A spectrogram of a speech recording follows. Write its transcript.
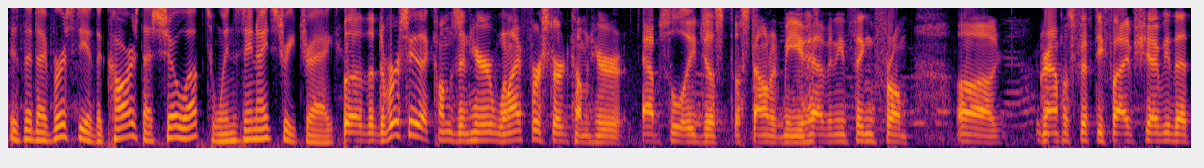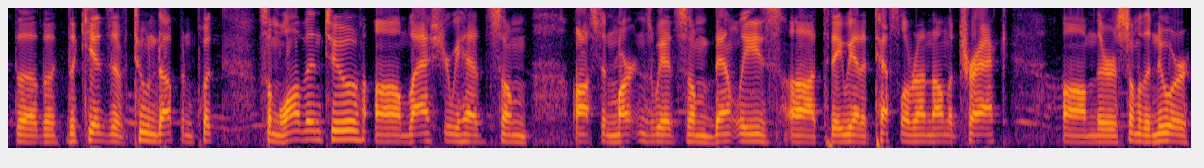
is the diversity of the cars that show up to Wednesday night street drag. The, the diversity that comes in here, when I first started coming here, absolutely just astounded me. You have anything from uh, Grandpa's 55 Chevy that the, the, the, kids have tuned up and put some love into. Um, last year we had some Aston Martins, we had some Bentleys. Uh, today we had a Tesla run down the track. Um, there's some of the newer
